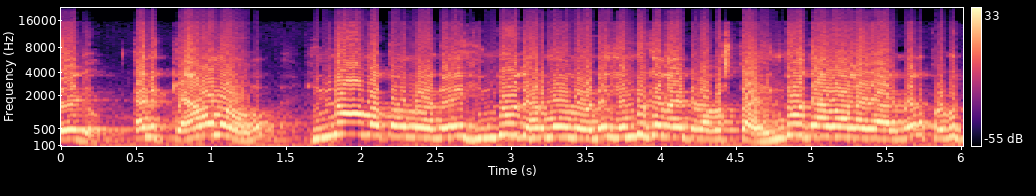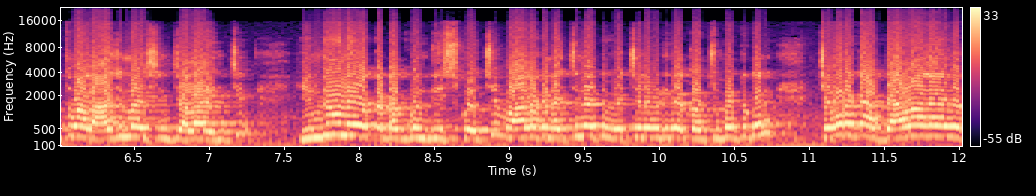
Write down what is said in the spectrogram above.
లేదు. కానీ కేవలం హిందూ మతంలోనే హిందూ ధర్మంలోనే ఎందుకు ఇలాంటి వ్యవస్థ? హిందూ దేవాలయాల మీద ప్రభుత్వాలు ఆజమాయిషం చలాయించి హిందువుల యొక్క డబ్బును తీసుకొచ్చి వాళ్ళకి నచ్చినట్టు వెచ్చలవిడిగా ఖర్చు పెట్టుకొని చివరికి ఆ దేవాలయంలో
